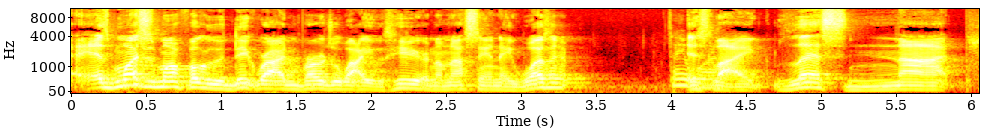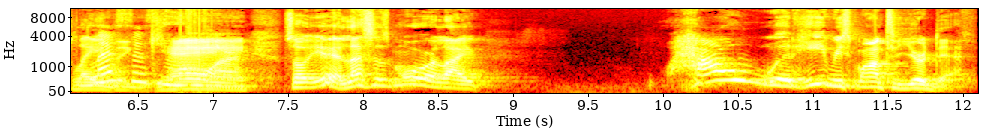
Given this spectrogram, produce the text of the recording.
as much as motherfuckers were dick riding Virgil while he was here, and I'm not saying they wasn't. They it's were. like let's not play Less the game. more. So yeah, less is more. Like, how would he respond to your death?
